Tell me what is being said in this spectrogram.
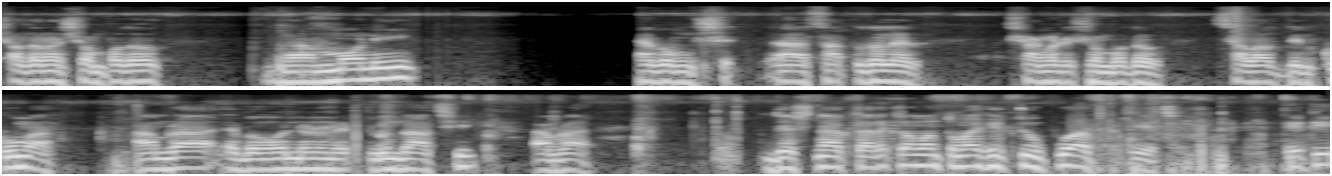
সাধারণ সম্পাদক মণি এবং ছাত্রদলের সাংগঠনিক সম্পাদক সালাউদ্দিন কুমার। আমরা এবং অন্যান্য নেতৃবৃন্দ আছি। আমরা দেশনায়ক তারেক রহমান তোমাকে একটি উপহার পাঠিয়েছে এটি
